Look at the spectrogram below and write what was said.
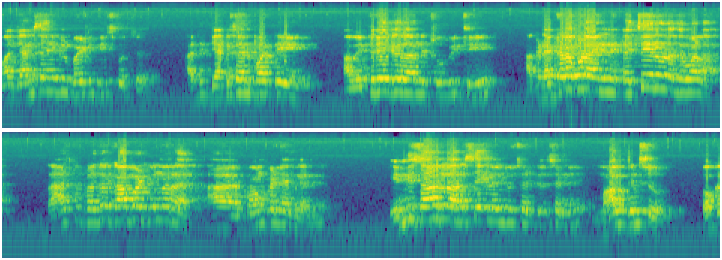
మా జన సైనికులు బయటికి తీసుకొచ్చారు. అది జనసేన పార్టీ ఆ వ్యతిరేకతాన్ని చూపించి అక్కడెక్కడ కూడా ఆయన్ని టచ్ చేయడం లేదు ఇవాళ. రాష్ట్ర ప్రజలు కాపాడుకున్నారా ఆ పవన్ కళ్యాణ్ గారిని? ఎన్నిసార్లు అరెస్ట్ చేయలేని చూసారు తెలుసండి? మాకు తెలుసు. ఒక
